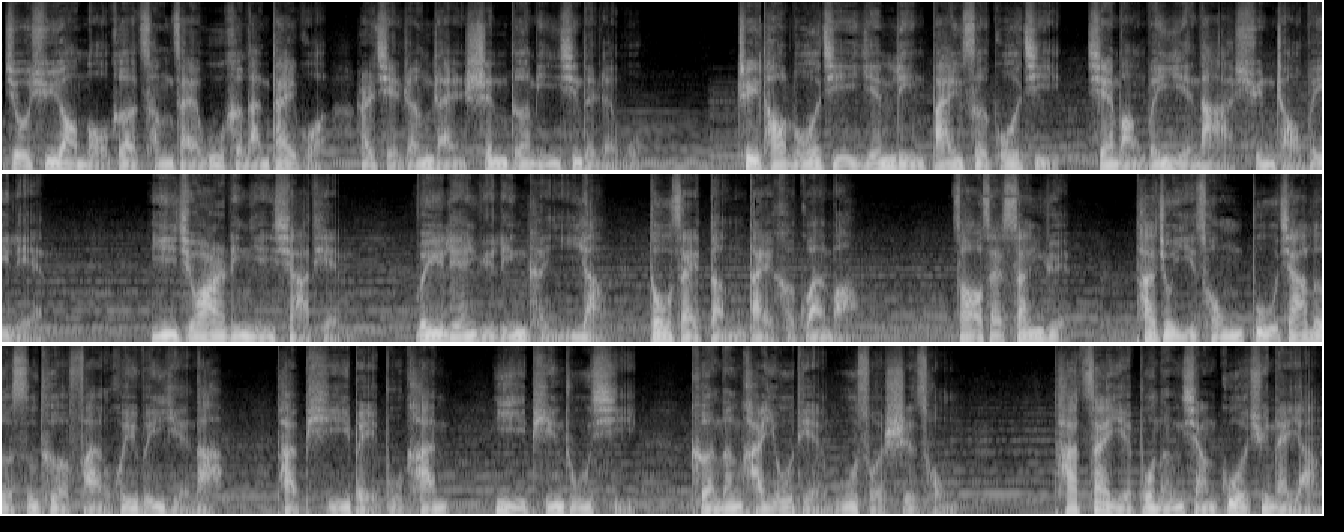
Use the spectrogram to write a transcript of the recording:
就需要某个曾在乌克兰待过而且仍然深得民心的人物。这套逻辑引领白色国际前往维也纳寻找威廉。一九二零年夏天，威廉与林肯一样，都在等待和观望。早在三月，他就已从布加勒斯特返回维也纳。他疲惫不堪，一贫如洗，可能还有点无所适从。他再也不能像过去那样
